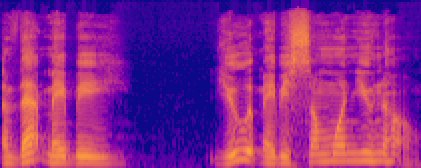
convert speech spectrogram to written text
And that may be you, it may be someone you know.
